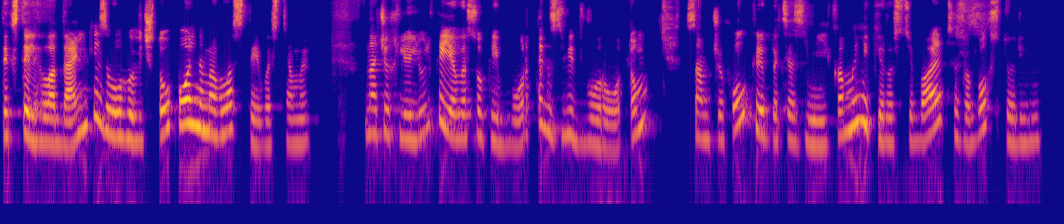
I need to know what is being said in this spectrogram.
Текстиль гладенький з вологовідштовхувальними властивостями. На чохлі люльки є високий бортик з відворотом. Сам чохол кріпиться змійками, які розтібаються з обох сторін.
